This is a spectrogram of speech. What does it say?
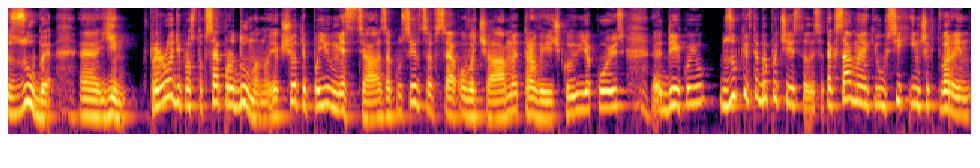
зуби е, їм. В природі просто все продумано. Якщо ти поїв м'ясця, закусив це все овочами, травичкою якоюсь е, дикою, зубки в тебе почистилися. Так само, як і у всіх інших тварин,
